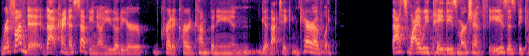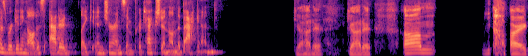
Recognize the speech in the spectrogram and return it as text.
Refund it that kind of stuff. You know you go to your credit card company and get that taken care of like that's why we pay these merchant fees is because we're getting all this added like insurance and protection on the back end. Got it. Got it. Um all right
